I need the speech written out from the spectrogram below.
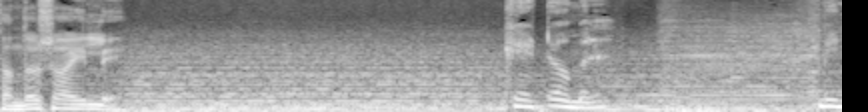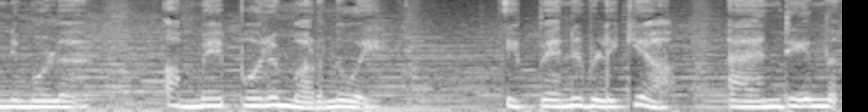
സന്തോഷമായില്ലേ കേട്ടോ അമൽ. മിന്നിമോൾ അമ്മയെ പോലും മറന്നുപോയി. ഇപ്പൊ എന്നെ വിളിക്കുക ആന്റിന്ന്.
